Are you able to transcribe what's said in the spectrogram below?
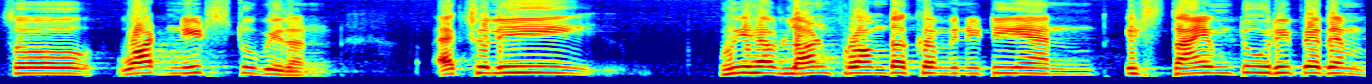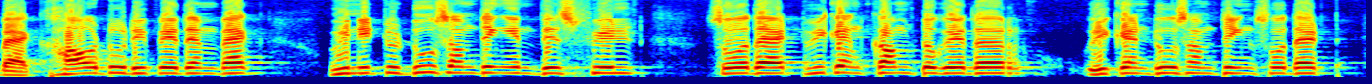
So what needs to be done? Actually, we have learned from the community and it's time to repay them back. How to repay them back? We need to do something in this field so that we can come together, we can do something so that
